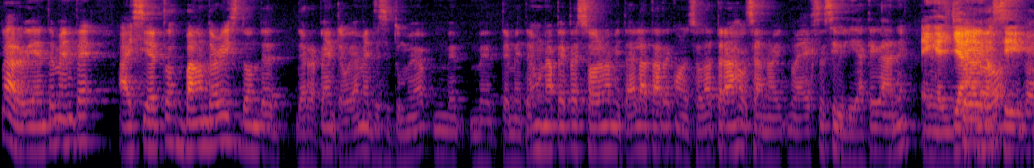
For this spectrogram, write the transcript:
claro, evidentemente hay ciertos boundaries donde de repente, obviamente, si tú me, me, te metes una pepe sol en la mitad de la tarde con el sol atrás, o sea, no hay, no hay accesibilidad que gane. En el llano, así, con...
